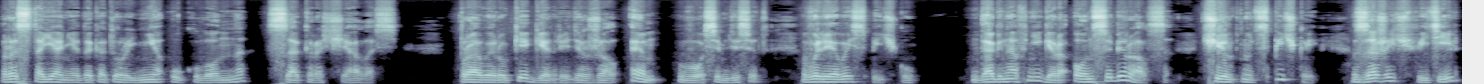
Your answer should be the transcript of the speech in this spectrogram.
расстояние до которой неуклонно сокращалось. В правой руке Генри держал М-80, в левой – спичку. Догнав нигера, он собирался чиркнуть спичкой, зажечь фитиль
